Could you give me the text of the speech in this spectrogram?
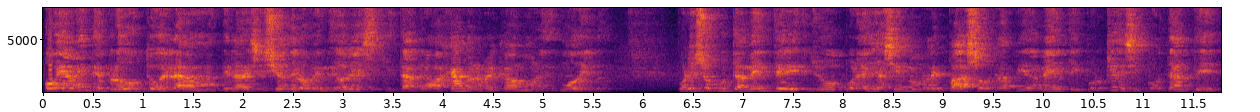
Obviamente producto de la, de la decisión de los vendedores que están trabajando en el mercado modelo. Por eso justamente yo por ahí haciendo un repaso rápidamente y por qué es importante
